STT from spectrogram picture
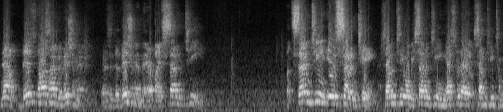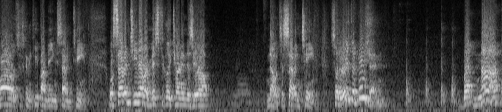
Now, this does have division in it. There's a division in there by 17. But 17 is 17. 17 will be 17 yesterday, it was 17 tomorrow, it's just going to keep on being 17. Will 17 ever mystically turn into zero? No. No, it's a 17. So there is division, but not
